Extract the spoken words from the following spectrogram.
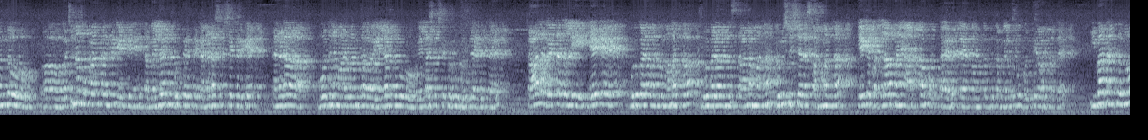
ಒಂದು ವಚನ ಮುಖಾಂತರನೇ ಹೇಳ್ತೀನಿ. ತಮ್ಮೆಲ್ಲರಿಗೂ ಗೊತ್ತಿರುತ್ತೆ, ಕನ್ನಡ ಶಿಕ್ಷಕರಿಗೆ ಕನ್ನಡ ಬೋಧನೆ ಮಾಡುವಂತ ಎಲ್ಲರಿಗೂ, ಎಲ್ಲ ಶಿಕ್ಷಕರಿಗೂ ಗೊತ್ತೇ ಇರುತ್ತೆ. ಕಾಲಘಟ್ಟದಲ್ಲಿ ಹೇಗೆ ಗುರುಗಳ ಒಂದು ಮಹತ್ವ, ಗುರುಗಳ ಒಂದು ಸ್ಥಾನಮಾನ, ಗುರು ಶಿಷ್ಯರ ಸಂಬಂಧ ಹೇಗೆ ಬದಲಾವಣೆ ಆಗ್ತಾ ಹೋಗ್ತಾ ಇರುತ್ತೆ ಅನ್ನುವಂಥದ್ದು ತಮ್ಮೆಲ್ಲರಿಗೂ ಗೊತ್ತಿರುವಂಥದ್ದೇ. ಇವಾಗಂತೂ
